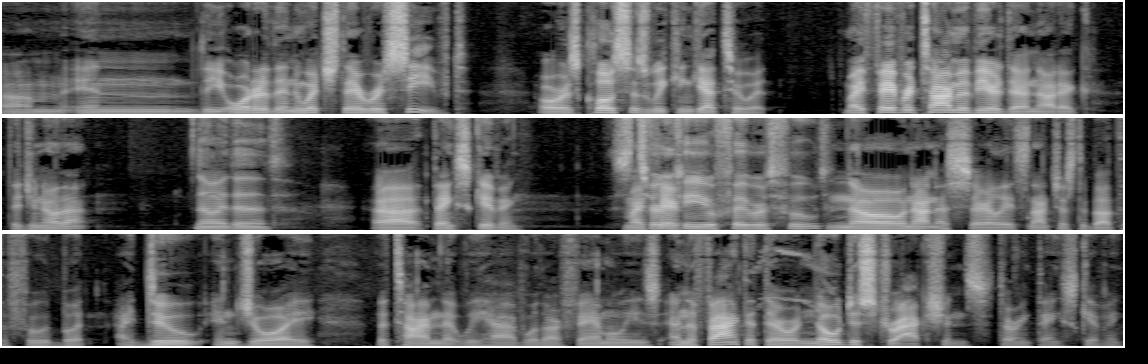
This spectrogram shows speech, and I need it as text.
um, in the order in which they're received, or as close as we can get to it. My favorite time of year, Nuttig. Did you know that? No, I didn't. Uh, Thanksgiving. Is My turkey fav- your favorite food? No, not necessarily. It's not just about the food, but I do enjoy the time that we have with our families and the fact that there were no distractions during Thanksgiving.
